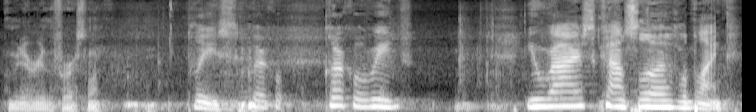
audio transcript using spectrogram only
Let me read the first one. Please, clerk clerk will read. You rise, Counselor LeBlanc.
